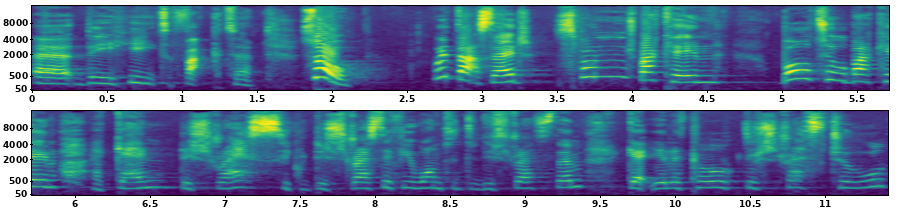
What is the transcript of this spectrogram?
uh, the heat factor. So, with that said, sponge back in, Ball tool back in. Again, distress. You could distress if you wanted to distress them. Get your little distress tool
